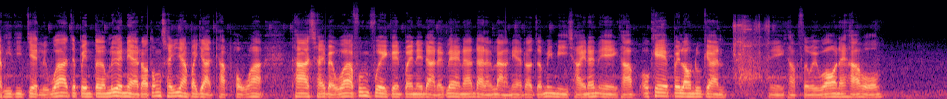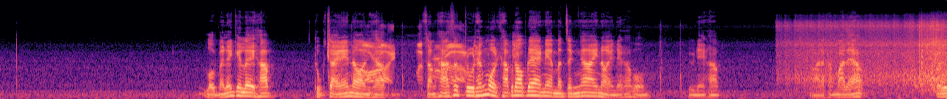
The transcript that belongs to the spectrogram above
RPG7 หรือว่าจะเป็นเติมเลือดเนี่ยเราต้องใช้อย่างประหยัดครับเพราะว่า ถ้าใช้แบบว่าฟุ่มเฟือยเกินไปในด่านแรกๆนะด่านหลังๆเนี่ยเราจะไม่มีใช้นั่นเองครับ โอเค ไปลองดูกันนี่ครับ Survival นะครับผมโหลดมาเล่นกันเลยครับ ถูกใจแน่นอนครับ Alright, let's สังหาร move ศั out. ตรูทั้งหมดครับ รอบแรกเนี่ยมันจะง่ายหน่อยนะครับผมอยู่เนี่ยครับ มาแล้วครับมาแล้วเปิ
